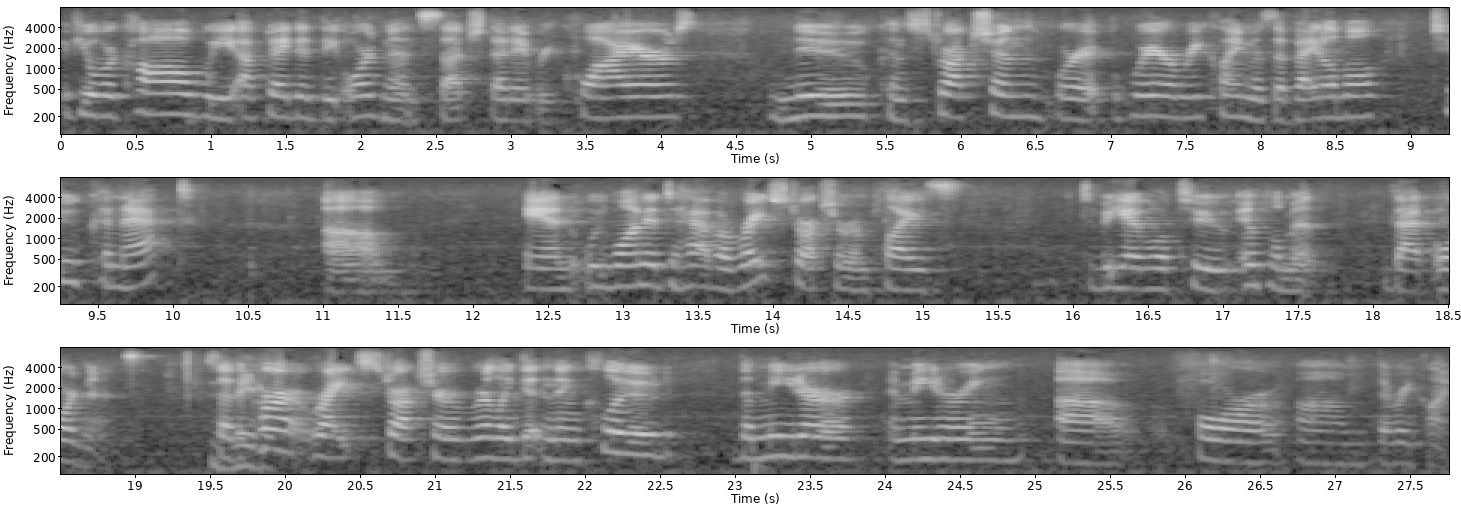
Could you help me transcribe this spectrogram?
if you'll recall, we updated the ordinance such that it requires new construction where, where reclaim is available to connect. Um, and we wanted to have a rate structure in place to be able to implement that ordinance. So the current rate structure really didn't include the meter and metering uh, for um, the reclaim.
